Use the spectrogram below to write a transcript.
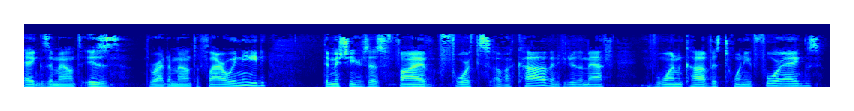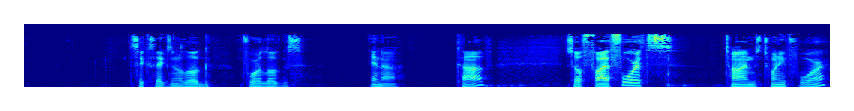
eggs amount is the right amount of flour we need. The Mishnah here says 5 fourths of a kav, and if you do the math, if one kav is 24 eggs, 6 eggs in a lug, 4 lugs in a kav. So 5 fourths times 24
